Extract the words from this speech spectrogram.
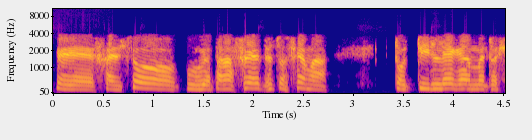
Ε, ευχαριστώ που επαναφέρετε το θέμα το τι λέγαμε το 2016-17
